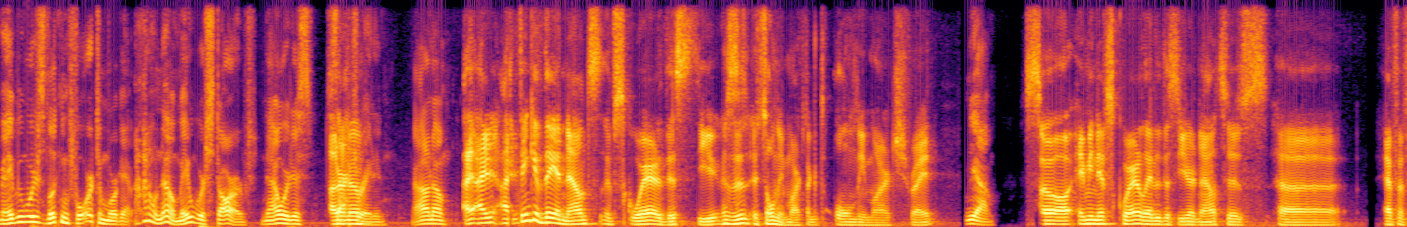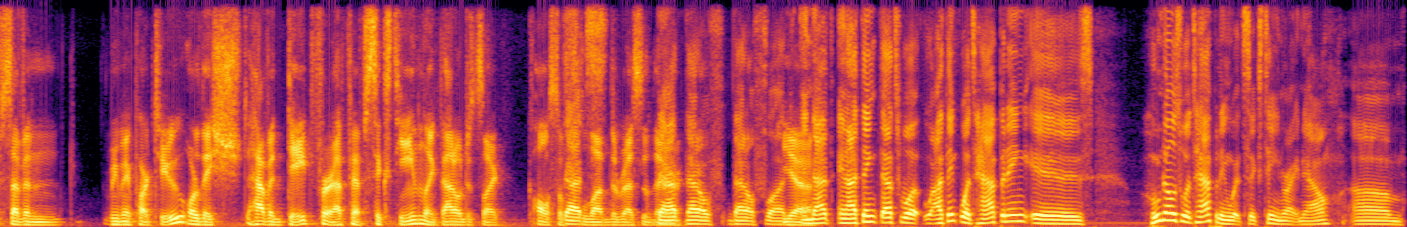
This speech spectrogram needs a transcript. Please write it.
maybe we're just looking forward to more games. I don't know. Maybe we're starved. Now we're just saturated. I don't know. I, I, I think if they announce if Square this year because it's only March, like it's only March, right? Yeah. So I mean, if Square later this year announces uh, FF7 remake part two, or they sh- have a date for FF16, like that'll just like also that's, flood the rest of their that that'll that'll flood. Yeah. And that and I think that's what I think what's happening is who knows what's happening with 16 right now. Um,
